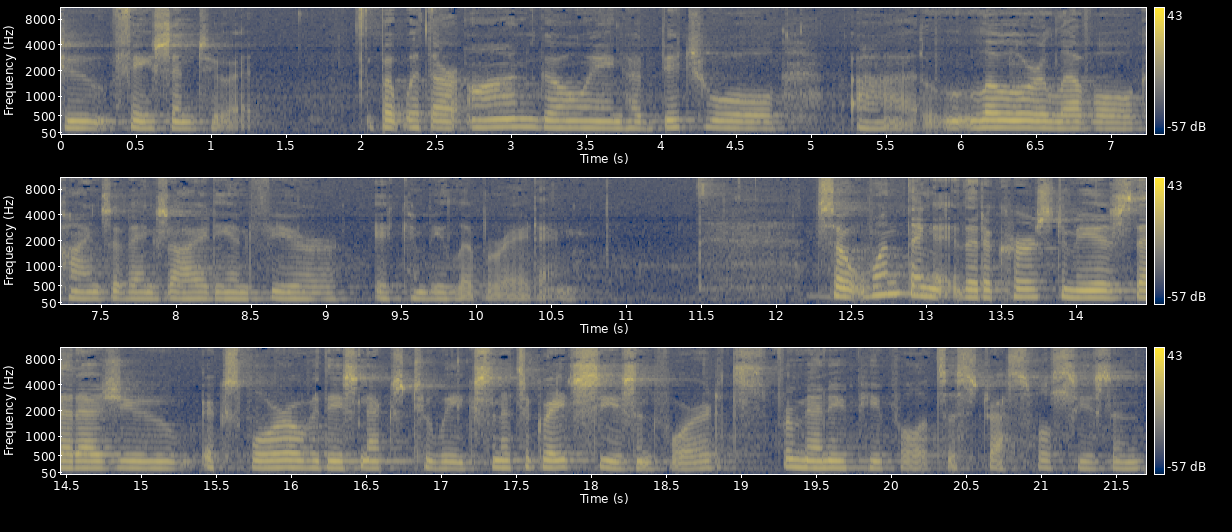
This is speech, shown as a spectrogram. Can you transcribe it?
to face into it. But with our ongoing, habitual, uh, lower level kinds of anxiety and fear, it can be liberating. So, one thing that occurs to me is that as you explore over these next two weeks, and it's a great season for it, it's for many people, it's a stressful season.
